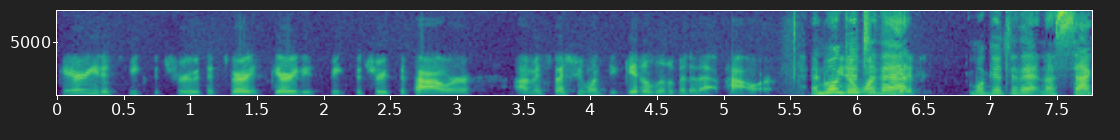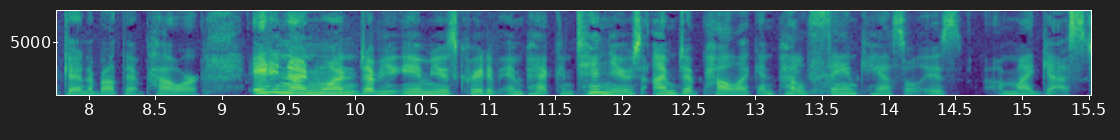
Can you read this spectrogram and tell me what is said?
scary to speak the truth. It's very scary to speak the truth to power, um, especially once you get a little bit of that power. And we'll you get know, to that. We'll get to that in a second about that power. 89.1 WEMU's Creative Impact continues. I'm Deb Polich, and Petals Sandcastle is my guest.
